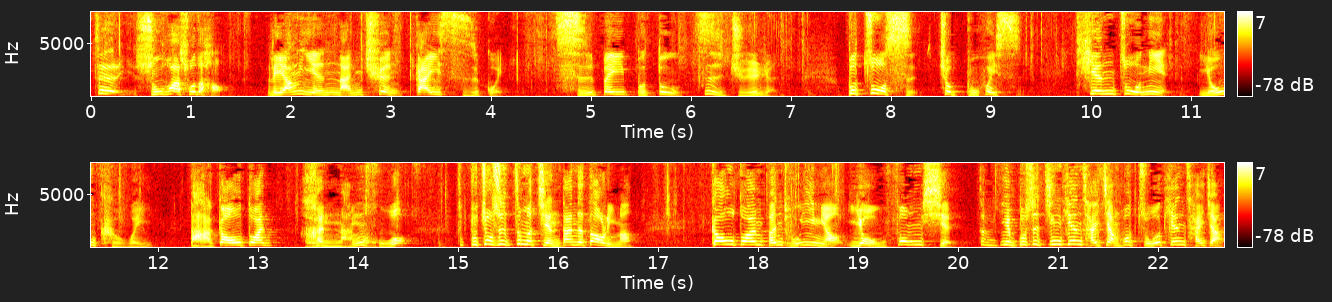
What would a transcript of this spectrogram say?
这俗话说得好，良言难劝该死鬼，慈悲不度自绝人。不作死就不会死，天作孽犹可为，打高端很难活，这不就是这么简单的道理吗？高端本土疫苗有风险，这也不是今天才讲或昨天才讲，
